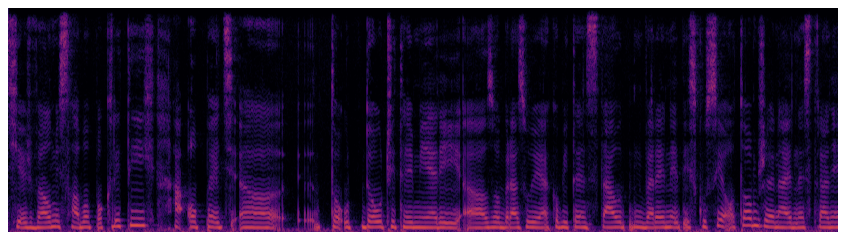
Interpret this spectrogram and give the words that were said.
tiež veľmi slabo pokrytých a opäť to do určitej miery zobrazuje akoby ten stav verejnej diskusie o tom, že na jednej strane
